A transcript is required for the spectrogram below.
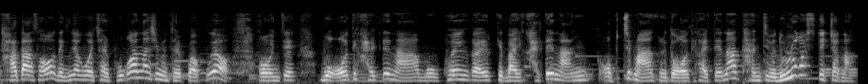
닫아서 냉장고에 잘 보관하시면 될 것 같고요. 어 이제 뭐 어디 갈 때나 뭐 고양이가 이렇게 많이 갈 때는 안- 없지만 그래도 어디 갈 때나 단집에 놀러 갈 수도 있잖아.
